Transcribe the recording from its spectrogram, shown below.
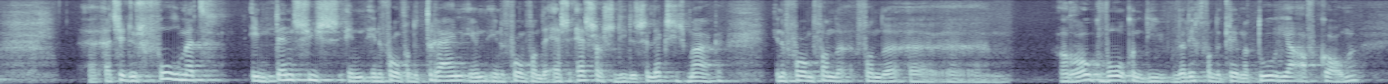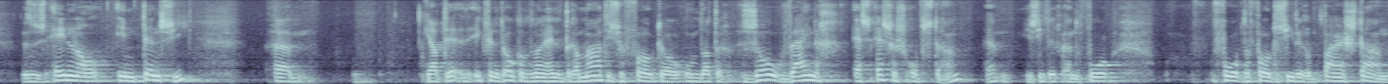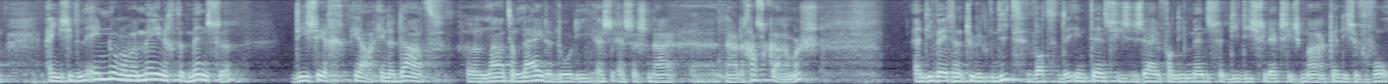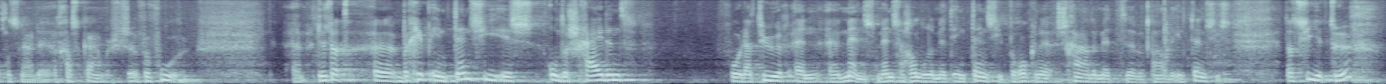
Het zit dus vol met intenties in, in de vorm van de trein, in, in de vorm van de SS'ers die de selecties maken, in de vorm van de, van de uh, uh, rookwolken die wellicht van de crematoria afkomen. Dus is een en al intentie. Um, ja, ik vind het ook altijd een hele dramatische foto, omdat er zo weinig SS'ers op staan. Je ziet er aan de voor, voor op de foto zie je er een paar staan. En je ziet een enorme menigte mensen die zich ja, inderdaad uh, laten leiden door die SS'ers naar, uh, naar de gaskamers. En die weten natuurlijk niet wat de intenties zijn van die mensen die die selecties maken en die ze vervolgens naar de gaskamers uh, vervoeren. dus dat begrip intentie is onderscheidend voor natuur en mens. Mensen handelen met intentie, berokkenen schade met bepaalde intenties. Dat zie je terug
